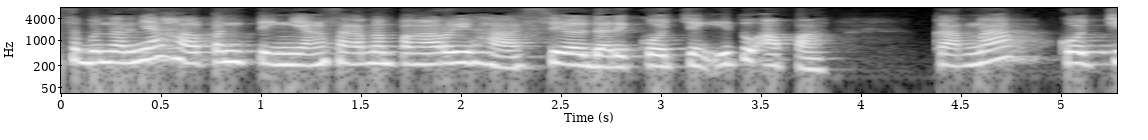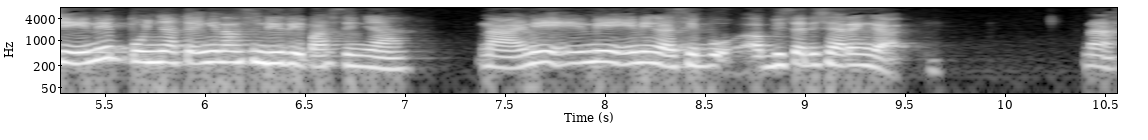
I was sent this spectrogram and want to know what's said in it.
sebenarnya hal penting yang sangat mempengaruhi hasil dari coaching itu apa? karena coach ini punya keinginan sendiri pastinya. Nah ini ini ini nggak sih bu bisa di share nggak? Nah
